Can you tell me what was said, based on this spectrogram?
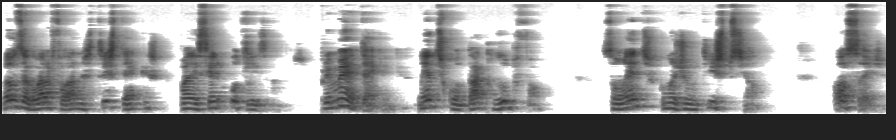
Vamos agora falar nas três técnicas que podem ser utilizadas. Primeira técnica, lentes de contacto duplo foco são lentes com uma geometria especial. Ou seja,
